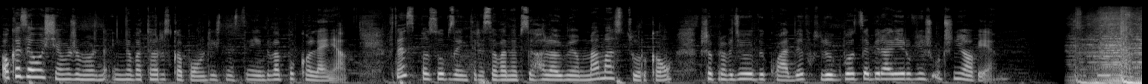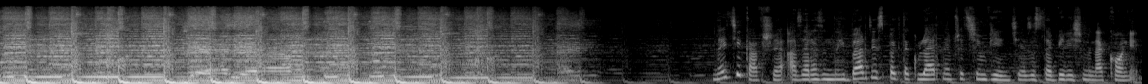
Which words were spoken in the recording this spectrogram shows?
Okazało się, że można innowatorsko połączyć na scenie dwa pokolenia. W ten sposób zainteresowane psychologią mama z córką przeprowadziły wykłady, w których głos zabierali również uczniowie. Najciekawsze, a zarazem najbardziej spektakularne przedsięwzięcie zostawiliśmy na koniec.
